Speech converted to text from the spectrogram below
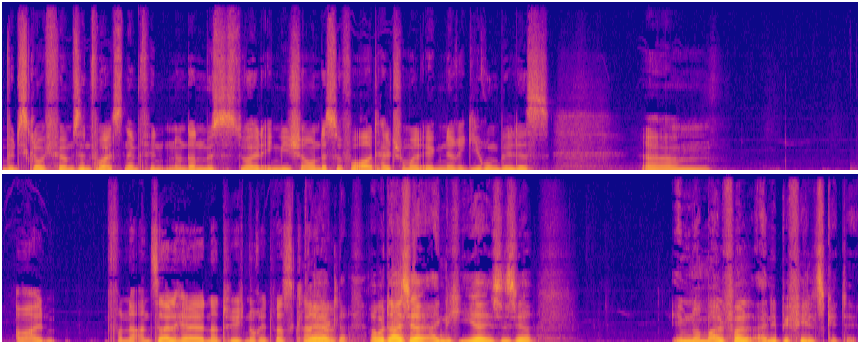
würde ich es, glaube ich, für am sinnvollsten empfinden. Und dann müsstest du halt irgendwie schauen, dass du vor Ort halt schon mal irgendeine Regierung bildest. Ähm, aber halt von der Anzahl her natürlich noch etwas kleiner. Ja, ja, klar. Aber da ist ja eigentlich eher, ist es ja im Normalfall eine Befehlskette.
